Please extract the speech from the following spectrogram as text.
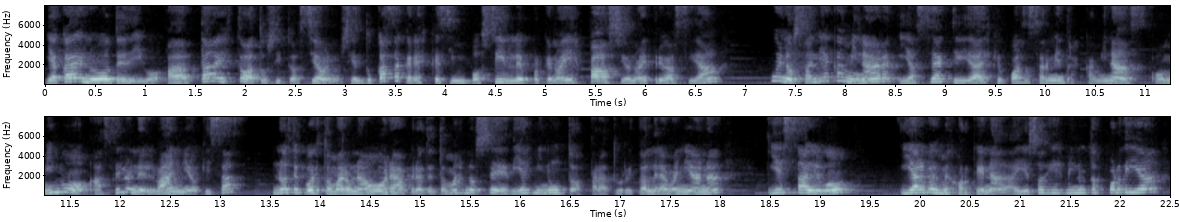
Y acá de nuevo te digo, adapta esto a tu situación. Si en tu casa crees que es imposible porque no hay espacio, no hay privacidad, bueno, salí a caminar y hace actividades que puedas hacer mientras caminas. O mismo, hacelo en el baño. Quizás no te puedes tomar una hora, pero te tomas, no sé, 10 minutos para tu ritual de la mañana y es algo, y algo es mejor que nada. Y esos 10 minutos por día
